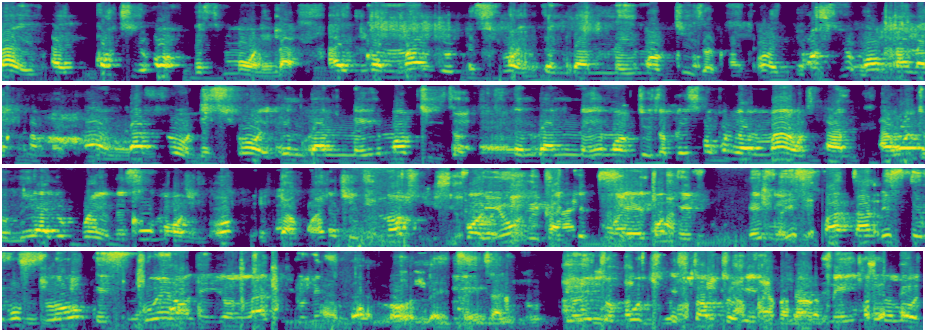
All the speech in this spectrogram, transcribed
life, I cut you off this morning. I command you destroy in the name of Jesus. I cut you off and I command that flow destroyed in the name of Jesus. In the name of Jesus. Please open your mouth and I want to hear you pray this morning morning. Oh, if it's not for you, you can keep quiet. But if, if this pattern, this evil flow is going on in your life, you need to put You need to put a stop to it. Name the Lord.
